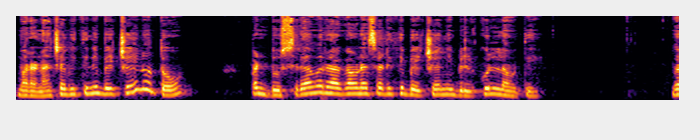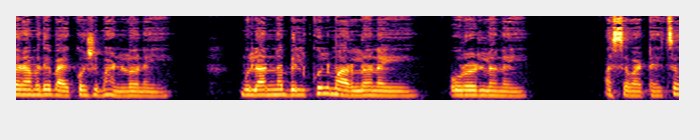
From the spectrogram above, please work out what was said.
मरणाच्या भीतीने बेचैन होतो पण दुसऱ्यावर रागावण्यासाठी ती बेचैनी बिलकुल नव्हती. घरामध्ये बायकोशी भांडलो नाही. मुलांना बिलकुल मारलं नाही ओरडलं नाही असं वाटायचं.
